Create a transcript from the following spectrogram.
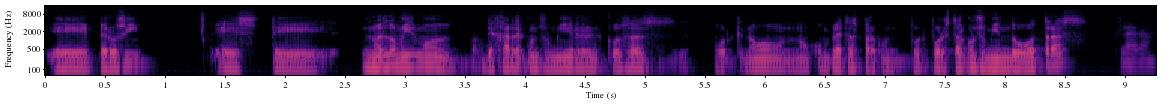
Eh, pero sí, este, no es lo mismo dejar de consumir cosas porque no, no completas para, por, por estar consumiendo otras, Claro.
